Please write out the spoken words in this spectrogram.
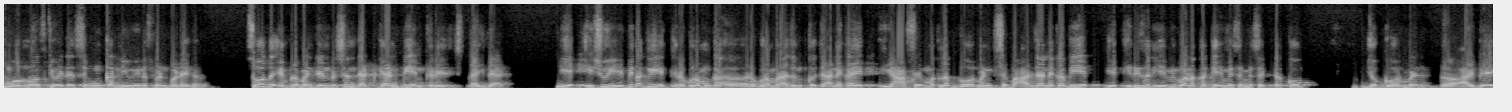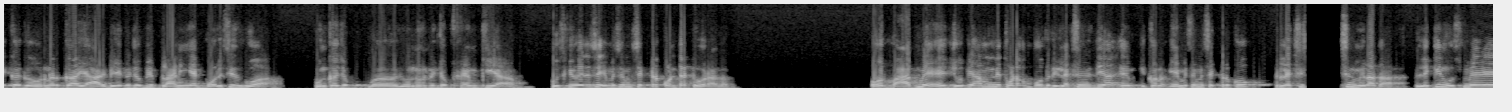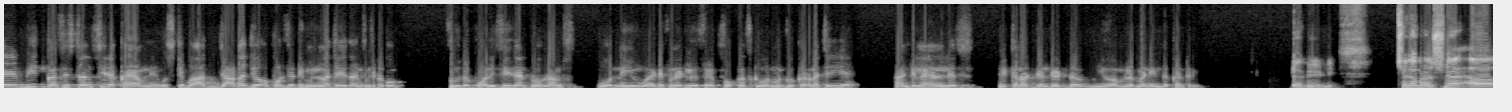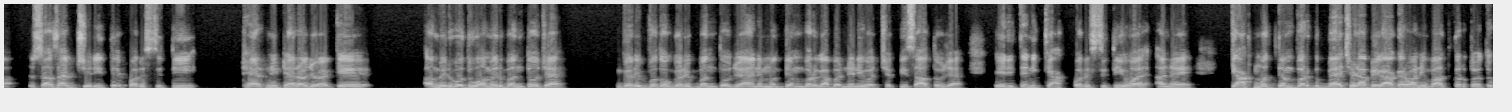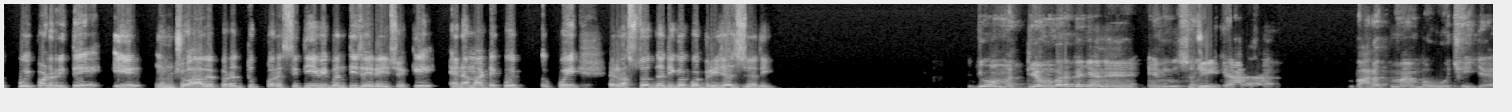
more loans की वजह से उनका न्यू इन्वेस्टमेंट बढ़ेगा. So the employment generation that can be encourage like that ये एक इशू ये भी था कि रघुराम रघुराम राजन को जाने का एक यहाँ से मतलब गवर्नमेंट से बाहर जाने का भी एक एक रीजन ये भी बना था कि एमएसएमई सेक्टर को जो गवर्नमेंट आरबीआई का गवर्नर का या आरबीआई का जो भी प्लानिंग एंड पॉलिसीज़ हुआ, उनका जो उन्होंने जो फ्रेम किया, उसकी वजह से एमएसएमई सेक्टर कॉन्ट्रैक्ट हो रहा था. और बाद में जो भी हमने थोड़ा बहुत रिलैक्सेशन दिया एमएसएमई सेक्टर को रिलैक्सेशन मिला था लेकिन उसमें भी कंसिस्टेंसी रखा है हमने उसके बाद ज्यादा जो अपॉर्चुनिटी मिलना चाहिए था MSME सेक्टर को through the policies and programmes वो नहीं हुआ है डेफिनेटली उसमें फोकस गवर्नमेंट को करना चाहिए until and unless we cannot generate the new employment in the country. Definitely છેલ્લો પ્રશ્ન અ, શાહ સાહેબ જે રીતે પરિસ્થિતિ ઠેરની ઠેર જ હોય કે અમીર વધુ અમીર બનતો જાય ગરીબ વધુ ગરીબ બનતો જાય અને મધ્યમ વર્ગ આ બંનેની વચ્ચે પીસાતો જાય એ રીતેની ક્યાંક પરિસ્થિતિ હોય અને ક્યાંક મધ્યમ વર્ગ બે છેડા ભેગા કરવાની વાત કરતો હોય તો કોઈ પણ રીતે એ ઊંચો આવે પરંતુ પરિસ્થિતિ એવી બનતી જઈ રહી છે કે એના માટે કોઈ કોઈ રસ્તો જ નથી કોઈ બ્રિજ જ નથી. જો મધ્યમ વર્ગ છે ને એની સંખ્યા ભારતમાં બહુ ઓછી છે.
